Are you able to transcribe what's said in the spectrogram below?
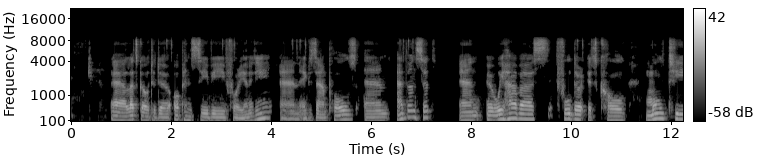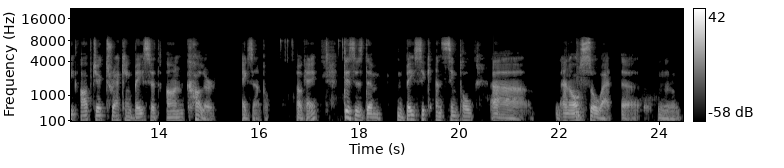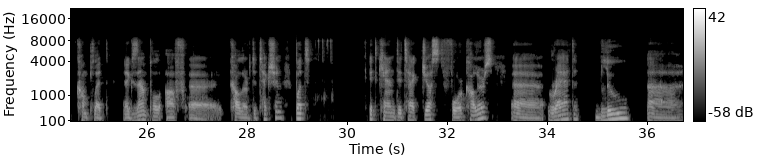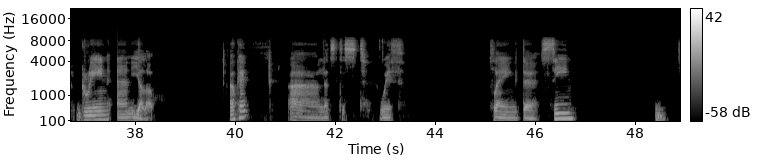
uh, let's go to the OpenCV for Unity and examples and advanced. And uh, we have a folder. It's called multi-object tracking based on color. Example. Okay. This is the basic and simple uh, and also a uh, mm, complete example of uh, color detection. But it can detect just four colors uh, red blue uh, green and yellow. Okay uh, let's test with playing the scene.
